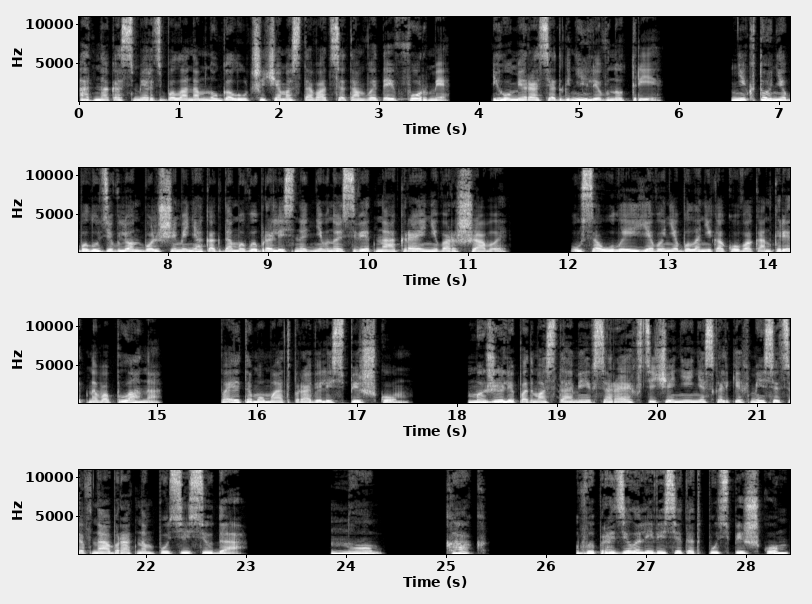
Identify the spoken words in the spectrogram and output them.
Однако смерть была намного лучше, чем оставаться там в этой форме и умирать от гнили внутри. Никто не был удивлен больше меня, когда мы выбрались на дневной свет на окраине Варшавы. У Саула и Евы не было никакого конкретного плана, поэтому мы отправились пешком. Мы жили под мостами и в сараях в течение нескольких месяцев на обратном пути сюда. Но как? Вы проделали весь этот путь пешком?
